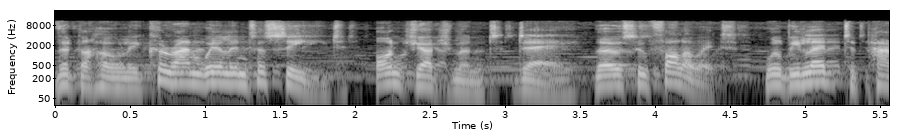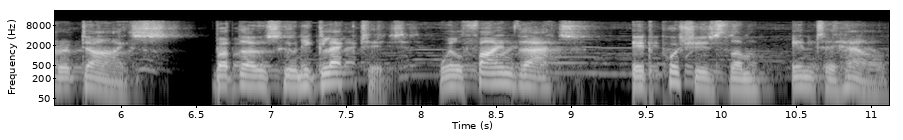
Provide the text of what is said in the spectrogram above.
that the Holy Quran will intercede on Judgment Day. Those who follow it will be led to paradise, but those who neglect it will find that it pushes them into hell.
